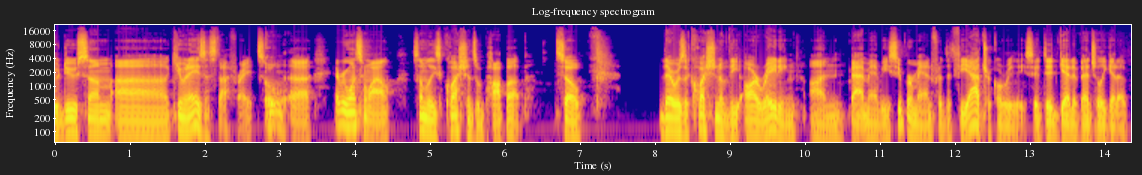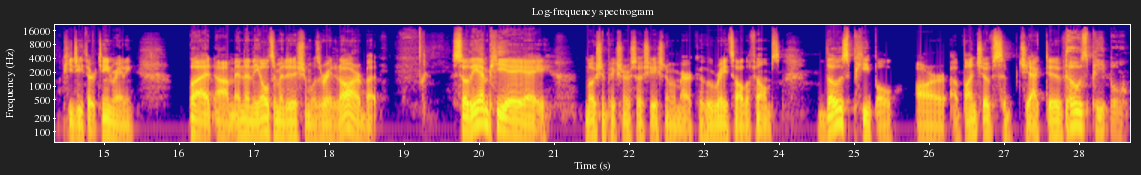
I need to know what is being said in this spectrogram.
Yeah. do some uh, Q and A's and stuff. Right. So Cool. uh, every once in a while, some of these questions would pop up. So there was a question of the R rating on Batman v Superman for the theatrical release. It did get eventually get a PG thirteen rating, but um, and then the Ultimate Edition was rated R. But so the MPAA, Motion Picture Association of America, who rates all the films, those people are a bunch of subjective. Those people,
